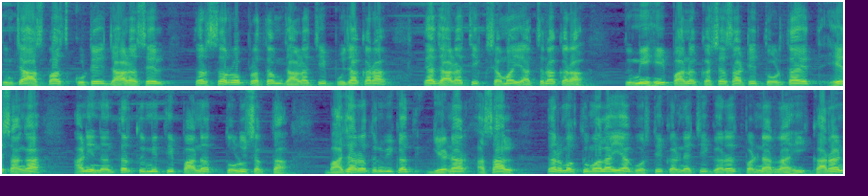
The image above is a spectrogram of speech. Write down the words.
तुमच्या आसपास कुठे झाड असेल तर सर्वप्रथम झाडाची पूजा करा. त्या झाडाची क्षमा याचना करा. तुम्ही ही पानं कशासाठी तोडतायत हे सांगा आणि नंतर तुम्ही ती पानं तोडू शकता. बाजारातून विकत घेणार असाल तर मग तुम्हाला या गोष्टी करण्याची गरज पडणार नाही. कारण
